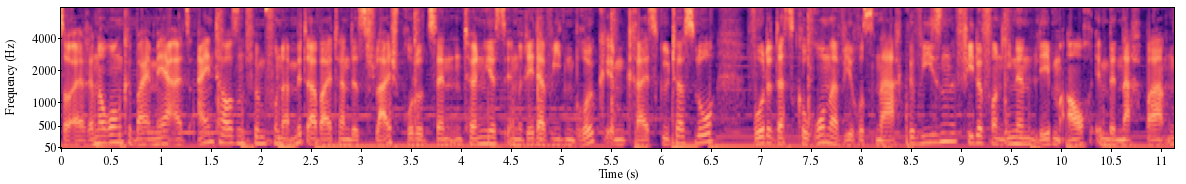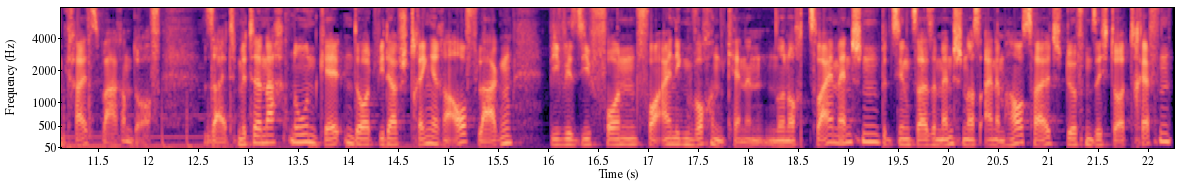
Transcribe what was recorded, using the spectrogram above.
Zur Erinnerung, bei mehr als 1500 Mitarbeitern des Fleischproduzenten Tönnies in Reda-Wiedenbrück im Kreis Gütersloh wurde das Coronavirus nachgewiesen. Viele von ihnen leben auch im benachbarten Kreis Warendorf. Seit Mitternacht nun gelten dort wieder strengere Auflagen, wie wir sie von vor einigen Wochen kennen. Nur noch zwei Menschen bzw. Menschen aus einem Haushalt dürfen sich dort treffen.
